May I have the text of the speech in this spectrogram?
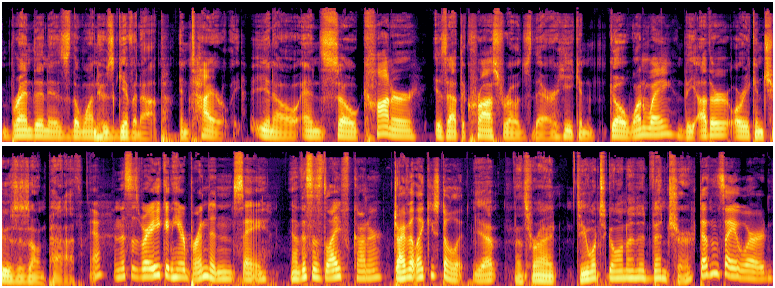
Brendan is the one who's given up entirely, you know, and so Connor is at the crossroads there. He can go one way, the other, or he can choose his own path. Yeah, and this is where you can hear Brendan say, "Now this is life, Connor. Drive it like you stole it." Yep, that's right. Do you want to go on an adventure? Doesn't say a word,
